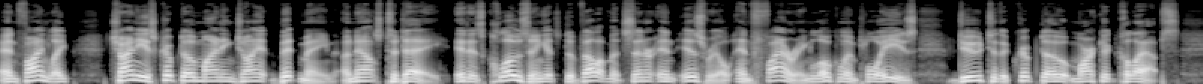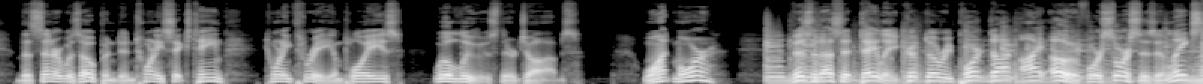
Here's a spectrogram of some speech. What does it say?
And finally, Chinese crypto mining giant Bitmain announced today it is closing its development center in Israel and firing local employees due to the crypto market collapse. The center was opened in 2016. 23 employees will lose their jobs. Want more? Visit us at dailycryptoreport.io for sources and links.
